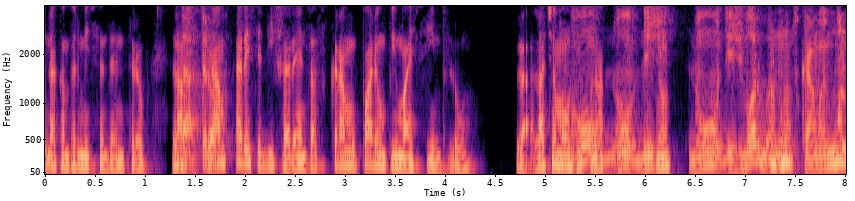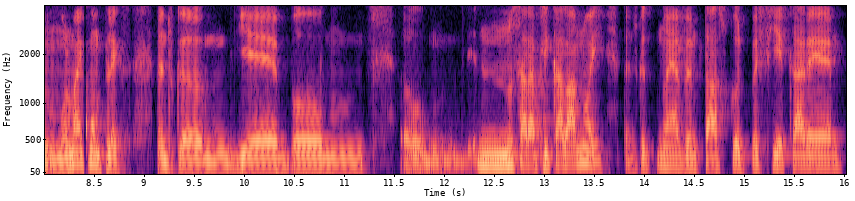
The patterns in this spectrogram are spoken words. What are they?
dacă îmi permis să te întreb, la da, Scrum care este diferența? Scrum-ul pare un pic mai simplu. La, la ce am auzit nu, până nu, acum? nici, nu? nu, nici vorbă, uh-huh. nu. Scrum e mult, mult mai complex, pentru că e, um, um, nu s-ar aplica la noi, pentru că noi avem task-uri pe fiecare...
